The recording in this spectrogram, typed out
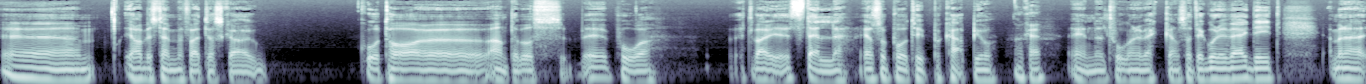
Eh, jag har bestämt mig för att jag ska gå och ta eh, antabus eh, på ett, varje ett ställe, alltså på typ på Capio Okej. en eller två gånger i veckan. Så att jag går iväg dit. Jag menar,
